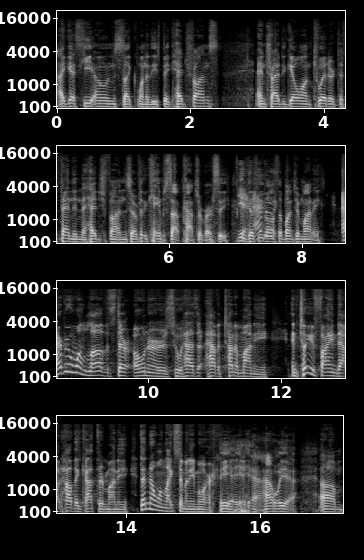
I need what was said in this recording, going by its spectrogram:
I guess he owns like one of these big hedge funds and tried to go on Twitter defending the hedge funds over the GameStop controversy Yeah, because he lost a bunch of money. Everyone loves their owners who has have a ton of money until you find out how they got their money. Then no one likes them anymore. Yeah, yeah, yeah. How yeah. Um,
